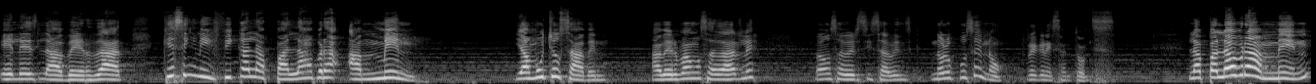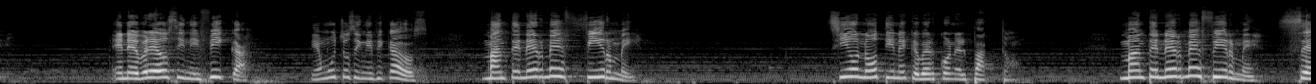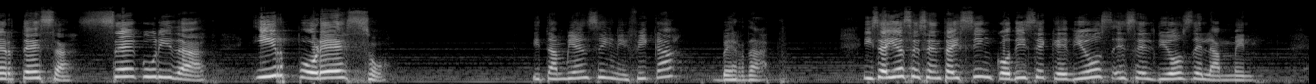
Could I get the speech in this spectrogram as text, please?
Él es la verdad. ¿Qué significa la palabra amén? Ya muchos saben. A ver, vamos a darle. Vamos a ver si saben. ¿No lo puse? No. Regresa entonces. La palabra amén en hebreo significa, tiene muchos significados, mantenerme firme. Sí o no tiene que ver con el pacto. Mantenerme firme, certeza, seguridad, ir por eso. Y también significa verdad. Isaías 65 dice que Dios es el Dios del amén,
